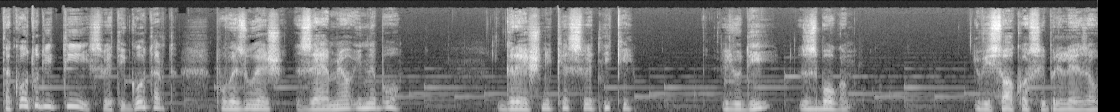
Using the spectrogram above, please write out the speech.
tako tudi ti, sveti Gotthard, povezuješ zemljo in nebo, grešnike s svetniki, ljudi z Bogom. Visoko si prilezel,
